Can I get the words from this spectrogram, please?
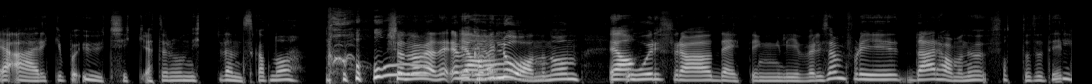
Jeg er ikke på utkikk etter noe nytt vennskap nå. Skjønner du hva jeg mener? Ja, men. Kan vi låne noen ja, ord fra datinglivet, liksom? Fordi der har man jo fått det til.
